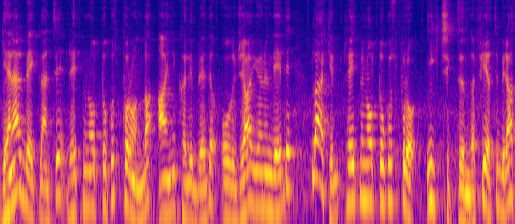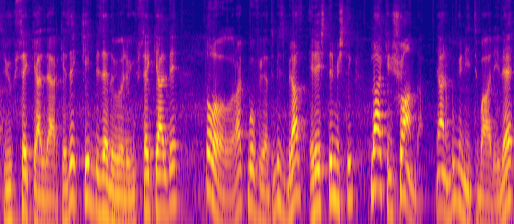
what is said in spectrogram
Genel beklenti Redmi Note 9 Pro'nun da aynı kalibrede olacağı yönündeydi. Lakin Redmi Note 9 Pro ilk çıktığında fiyatı biraz yüksek geldi herkese ki bize de böyle yüksek geldi. Doğal olarak bu fiyatı biz biraz eleştirmiştik. Lakin şu anda yani bugün itibariyle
